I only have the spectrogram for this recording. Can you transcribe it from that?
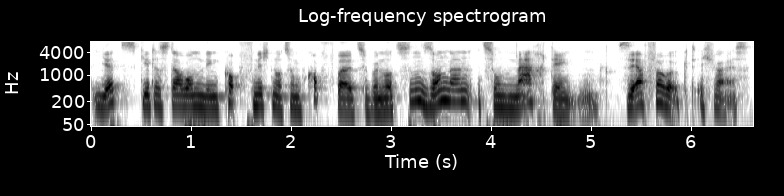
Jetzt geht es darum, den Kopf nicht nur zum Kopfball zu benutzen, sondern zum Nachdenken. Sehr verrückt, ich weiß.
